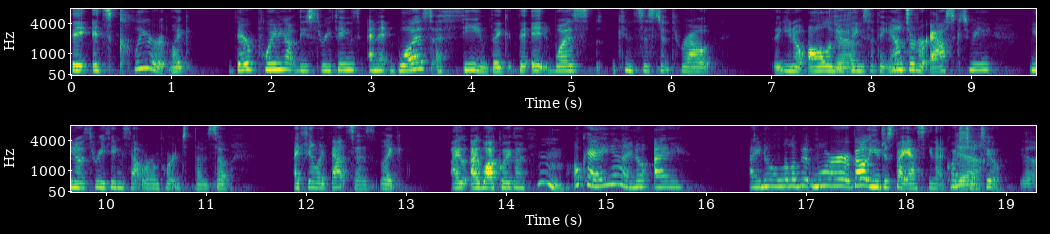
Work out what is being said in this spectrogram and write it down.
they it's clear like they're pointing out these three things and it was a theme. Like it was consistent throughout you know all of the things that they yeah. answered or asked me, you know, three things that were important to them. So I feel like that says like I, I walk away going, hmm, okay, yeah, I know I I know a little bit more about you just by asking that question Yeah. too. Yeah.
